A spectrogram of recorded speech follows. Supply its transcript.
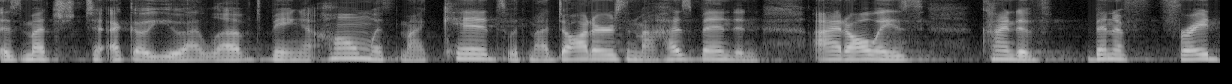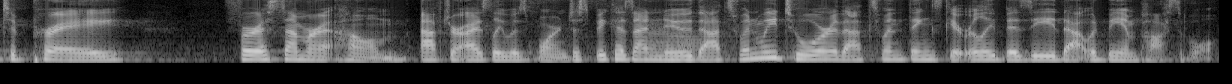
as much to echo you. I loved being at home with my kids, with my daughters and my husband, and I had always kind of been afraid to pray for a summer at home after Eisele was born, just because I knew that's when we tour, that's when things get really busy, that would be impossible,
